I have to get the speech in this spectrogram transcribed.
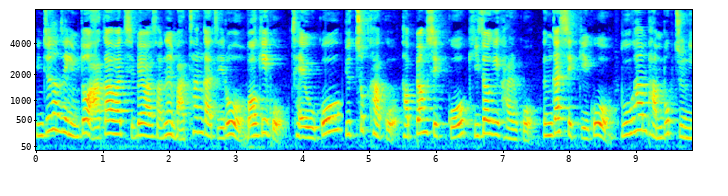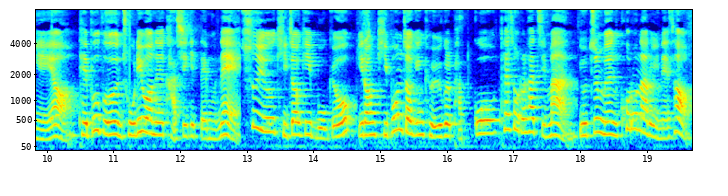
민주 선생님도 아가와 집에 와서는 마찬가지로 먹이고, 재우고, 유축하고, 젖병 씻고, 기저귀 갈고, 응가 씻기고 무한 반복 중이에요. 대부분 조리원을 가시기 때문에 수유, 기저귀, 목욕 이런 기본적인 교육을 받고 퇴소를 하지만 요즘은 코로나로 인해서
